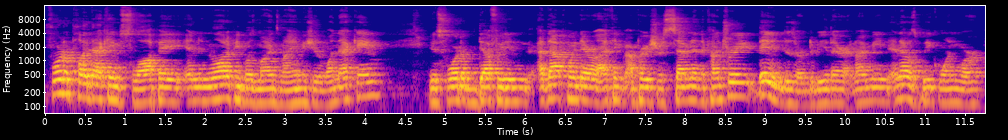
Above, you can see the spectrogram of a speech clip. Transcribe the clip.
Florida played that game sloppy, and in a lot of people's minds, Miami should have won that game because Florida definitely didn't at that point they were I think I'm pretty sure seven in the country. They didn't deserve to be there and I mean and that was week one where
